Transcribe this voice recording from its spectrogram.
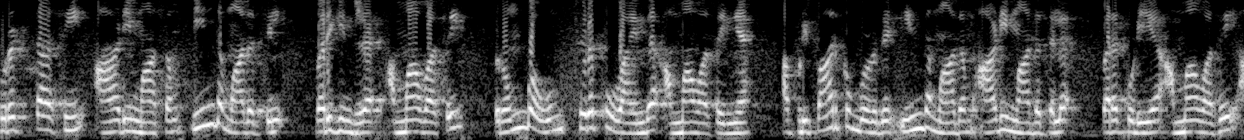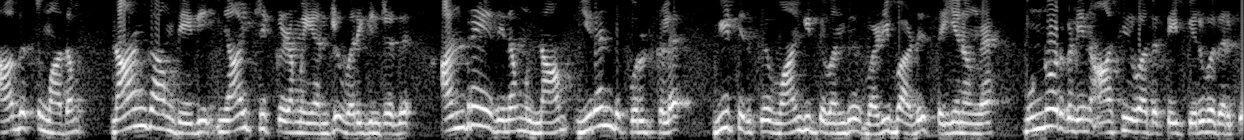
புரட்டாசி ஆடி மாசம் இந்த மாதத்தில் வருகின்ற அமாவாசை ரொம்பவும் சிறப்பு வாய்ந்த அமாவாசைங்க. அப்படி பார்க்கும் பொழுது இந்த மாதம் ஆடி மாதத்துல வரக்கூடிய அமாவாசை ஆகஸ்ட் மாதம் நான்காம் தேதி ஞாயிற்றுக்கிழமை அன்று வருகின்றது. அன்றைய தினம் நாம் இரண்டு பொருட்களை வீட்டிற்கு வாங்கிட்டு வந்து வழிபாடு செய்யணுங்க. முன்னோர்களின் ஆசீர்வாதத்தை பெறுவதற்கு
